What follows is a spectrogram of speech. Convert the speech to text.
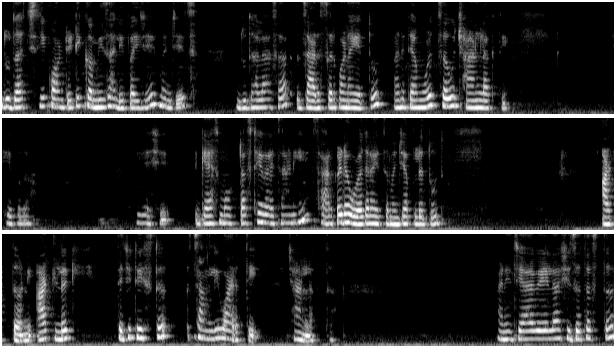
दुधाची क्वांटिटी कमी झाली पाहिजे म्हणजेच दुधाला असा जाडसरपणा येतो आणि त्यामुळे चव छान लागते. हे बघा. ही अशी गॅस मोठाच ठेवायचा आणि हे सारखं ढवळत राहायचं म्हणजे आपलं दूध. आटतं आणि आटलं की त्याची टेस्ट चांगली वाढते. छान लागतं. आणि ज्या वेळेला शिजत असतं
